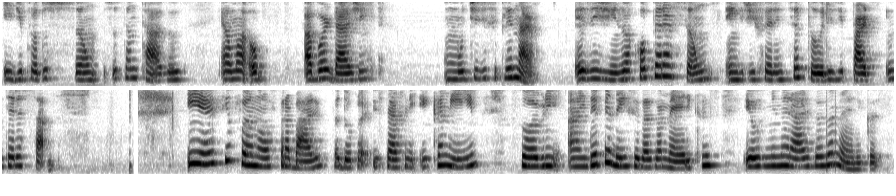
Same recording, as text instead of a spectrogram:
e de produção sustentável é uma abordagem multidisciplinar, exigindo a cooperação entre diferentes setores e partes interessadas. E esse foi o nosso trabalho da dupla Stephanie e Camille sobre a independência das Américas e os minerais das Américas.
